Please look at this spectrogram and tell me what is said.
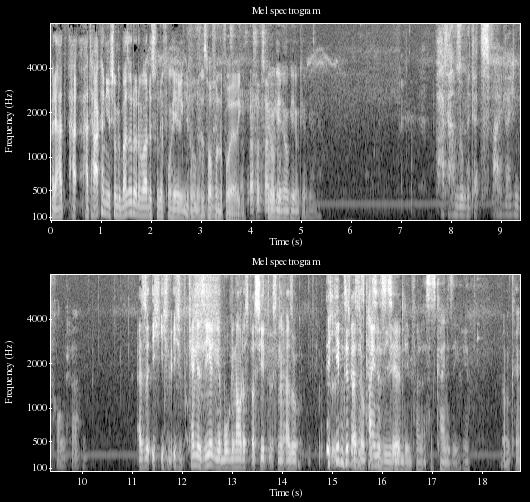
Weil er hat, hat, hat Hakan jetzt schon gebuzzert oder war das von der vorherigen Runde? Das war von der vorherigen. Okay, Minuten. okay, okay, okay. Warte, haben so mit der zwei gleichen Frau geschlafen? Also ich, ich, ich kenne eine Serie, wo genau das passiert ist, ne? Also. Ich gebe einen Tipp, weiß es ist keine Serie zählt. in dem Fall. Es ist keine Serie. Okay.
